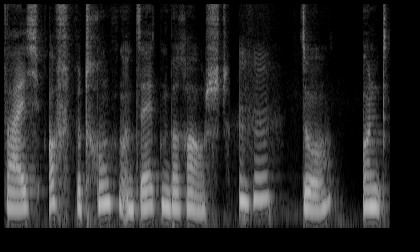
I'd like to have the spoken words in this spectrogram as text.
war ich oft betrunken und selten berauscht. Mhm. So. Und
